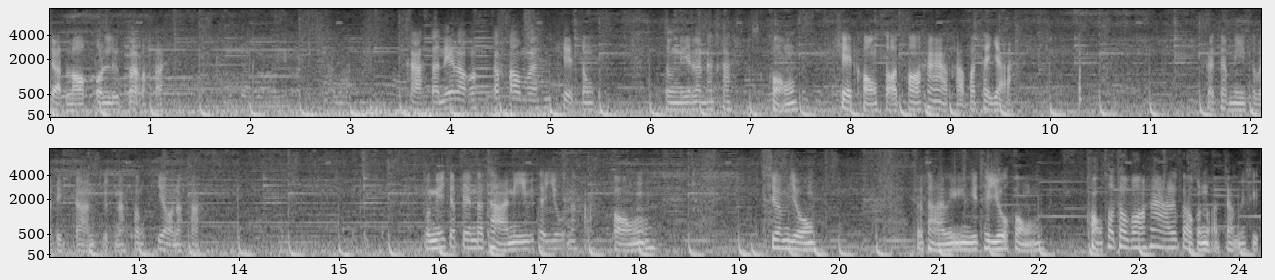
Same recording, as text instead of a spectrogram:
จอดรอคนหรือเปล่าคะค่ะ ตอนนี้เราก็ก็เข้ามาที่เขตตรงตรงนี้แล้วนะคะ ของเขตของสอทห้าค่ะ พัทยา ก็จะมีสวัสดิการจุดนักท่องเที่ยวนะคะ ตรงนี้จะเป็นสถานีวิทยุนะคะ ของเชื่อมโยง สถานีวิทยุของ ของสทบห้าหรือเปล่าคุณหมอจำไม่ผิด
